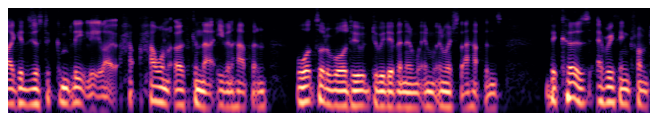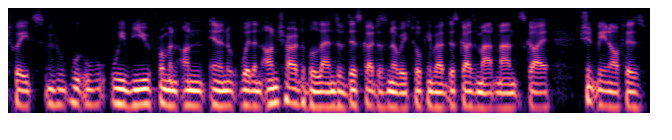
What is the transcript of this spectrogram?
Like it's just a completely like how, on earth can that even happen? What sort of world do, do we live in, in in which that happens? Because everything Trump tweets we view from an un, an, with an uncharitable lens of this guy doesn't know what he's talking about. This guy's a madman. This guy shouldn't be in office.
